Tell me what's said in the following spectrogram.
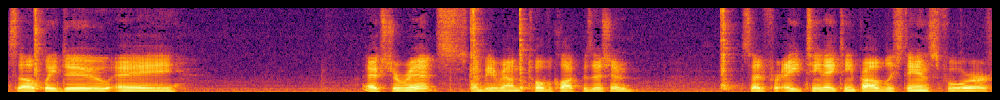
So if we do a extra rinse. It's going to be around the 12 o'clock position. Set for 18. 18 probably stands for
